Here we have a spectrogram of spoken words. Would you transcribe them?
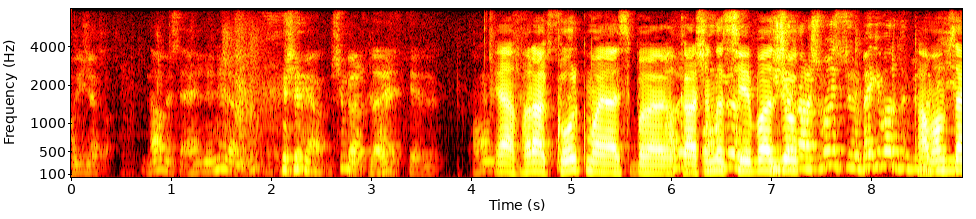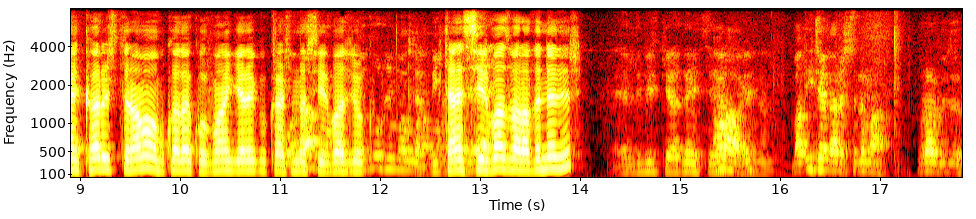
Abi iyice... Ne yapıyorsun? Elini ne yapıyorsun? Bir şey mi yap? Bir mi Kartları istiyorum. Tamam. Ya Fırat korkma ya. Abi, Karşında korkmuyorum. sihirbaz İyice yok. karışmak istiyorum. Belki vardır. bir- Tamam bir- sen karıştır ama bu kadar korkmana gerek yok. Karşımda Ulan, sihirbaz yok. Bir tane sihirbaz var adı nedir? 51 kağıdın içine Al abi. Bak iyice karıştırdım ha. Vural bir dur.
